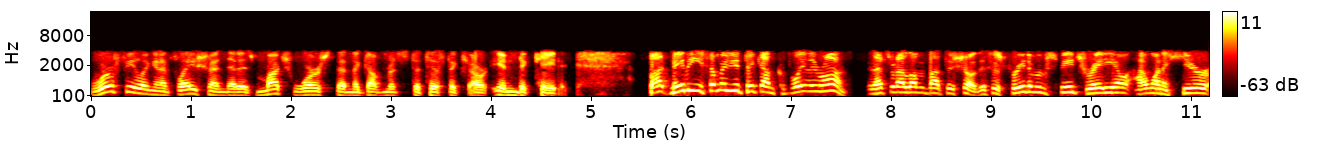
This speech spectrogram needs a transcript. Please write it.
we're feeling an inflation that is much worse than the government statistics are indicating. But maybe some of you think I'm completely wrong. That's what I love about this show. This is freedom of speech radio. I want to hear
